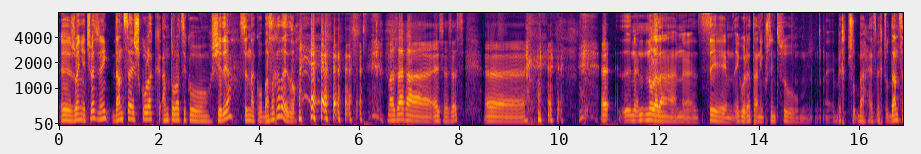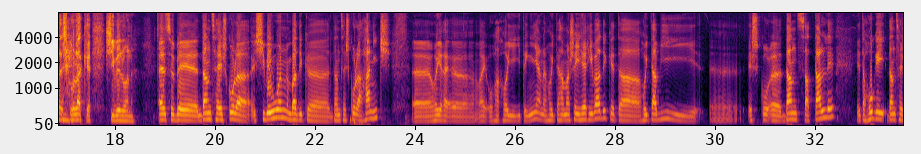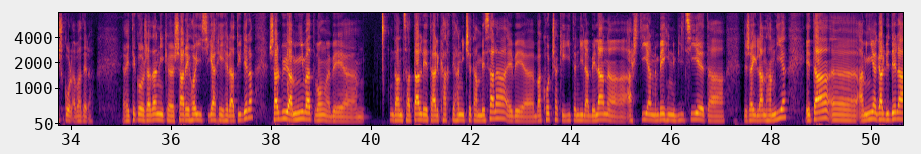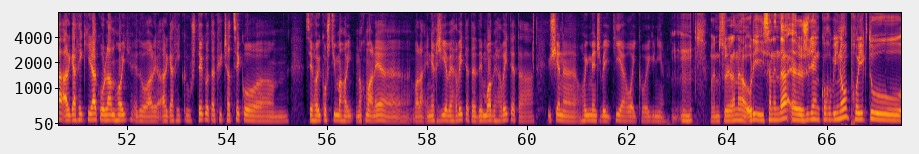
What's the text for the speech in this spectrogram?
E, Joain lehenik, dantza eskolak antolatzeko xedea, zendako, bazaka da edo? Bazara, ez, ez, ez. Uh, nola da, ze egoeratan ikusten duzu, bertsu, ba, ez bertsu, dantza eskolak siberuan? Ez, be, dantza eskola siberuan, badik uh, dantza eskola hanitz, Uh, hoi, uh, bai, ohar hoi egiten ginen, hoita hamasei herri baduk eta hoita bi uh, esko, uh, dantza talde eta hogei dantza eskola batera. Erraiteko jadanik uh, xare hoi zigarri heratu idela. Salbu amini bat, bon, ebe, uh, dantza talde eta elkarte hanitzetan bezala, ebe uh, bakotsak egiten dila belan uh, hastian behin biltzie eta dezai lan handia. Eta uh, aminia galdu dela algarrikirako lan hoi, edo algarrik usteko eta kutsatzeko um, ze hoi kostuma hoi. Normal, eh, uh, energia behar behit eta demoa behar behit eta usien uh, hoi mentz behitia hoiko egunean. Mm -hmm. Zure lana hori izanen da, uh, Julian Corbino proiektu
